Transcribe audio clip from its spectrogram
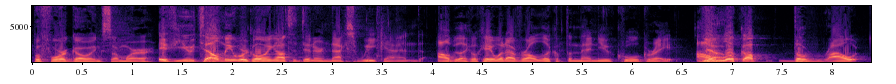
before going somewhere. if you tell me we're going out to dinner next weekend, I'll be like, okay, whatever. I'll look up the menu. Cool, great. I'll Yeah. look up the route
